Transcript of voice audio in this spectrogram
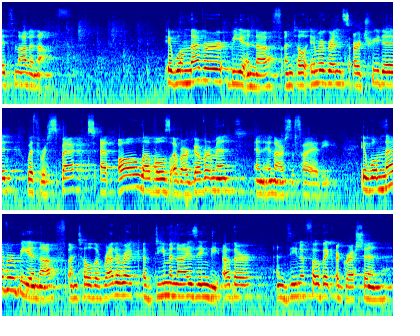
it's not enough. It will never be enough until immigrants are treated with respect at all levels of our government and in our society. It will never be enough until the rhetoric of demonizing the other and xenophobic aggression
